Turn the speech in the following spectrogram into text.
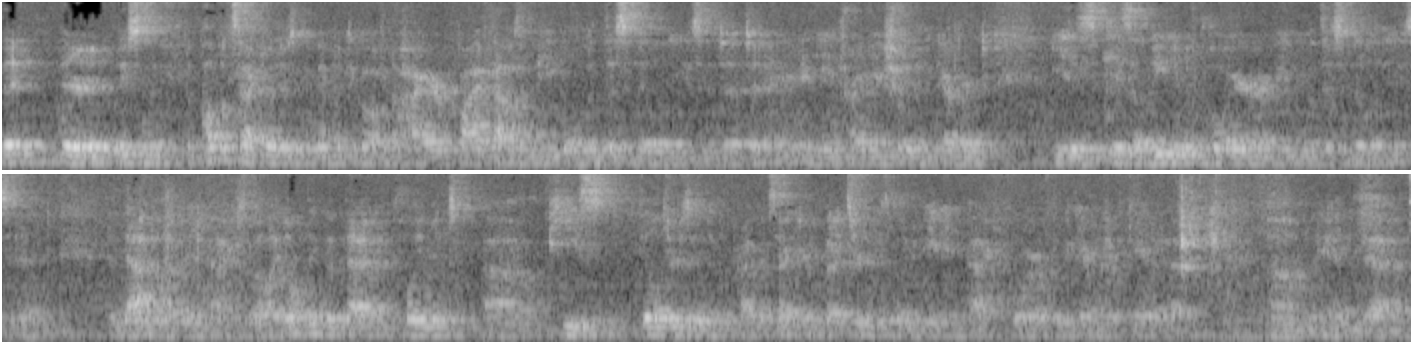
that there, at least in the, the public sector, there's a commitment to go off and hire 5,000 people with disabilities and to, to again try to make sure that the government is, is a leading employer of people with disabilities. And, and that will have an impact as well. I don't think that that employment um, piece filters into the private sector, but it certainly is going to be an impact for, for the government of Canada. Um, and, uh,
